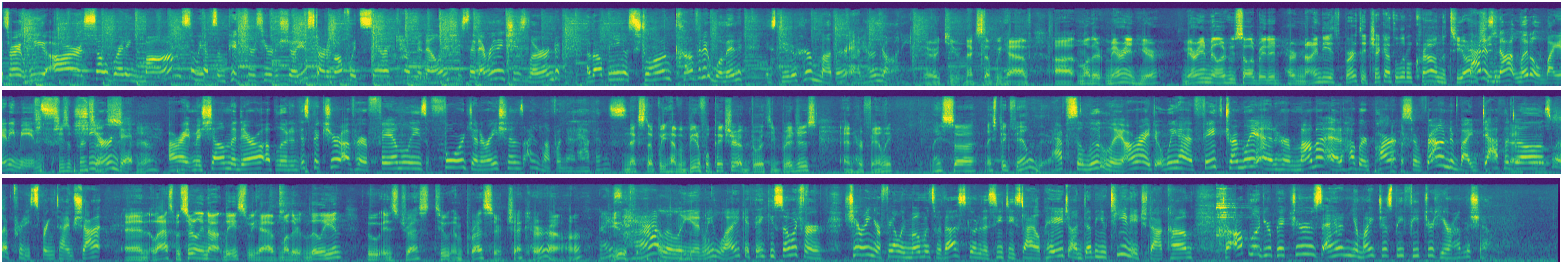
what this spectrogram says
That's right. We are celebrating moms, so we have some pictures here to show you. Starting off with Sarah Campanelli. She said everything she's learned about being a strong, confident woman is due to her mother and her nanny. Very cute. Next up, we have uh, Mother Marion here. Marion Miller, who celebrated her 90th birthday. Check out the little crown, the tiara. That She's is not little by any means. She- she's a princess. She earned it. Yeah. All right, Michelle Madero uploaded this picture of her family's four generations. I love when that happens. Next up, we have a beautiful picture of Dorothy Bridges and her family. Nice, uh, nice big family there. Absolutely. All right, we have Faith Tremblay and her mama at Hubbard Park, surrounded by daffodils. Daffodils. What a pretty springtime shot. And last but certainly not least, we have Mother Lillian, who is dressed to impress her. Check her out, huh? Nice Beautiful. hat, Lillian. We like it. Thank you so much for sharing your family moments with us. Go to the CT Style page on WTNH.com to upload your pictures, and you might just be featured here on the show.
